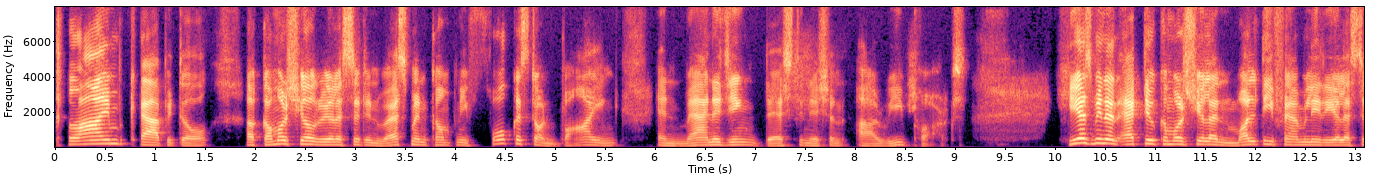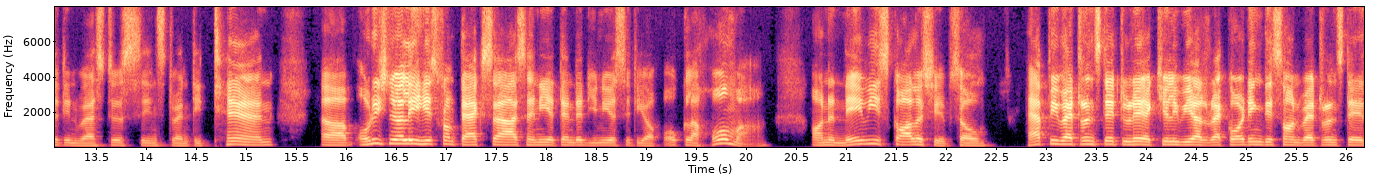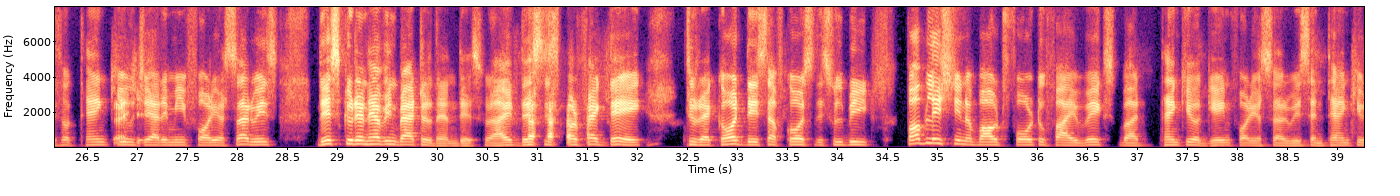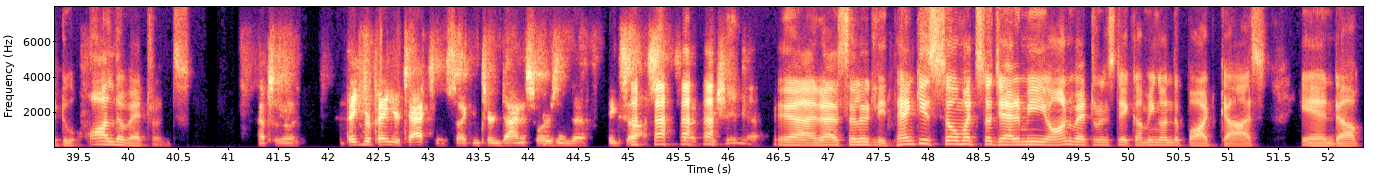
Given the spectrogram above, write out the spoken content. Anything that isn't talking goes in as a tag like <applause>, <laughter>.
Climb Capital, a commercial real estate investment company focused on buying and managing destination RV parks. He has been an active commercial and multi-family real estate investor since 2010. Uh, originally, he's from Texas and he attended University of Oklahoma on a Navy scholarship. So Happy Veterans Day today. Actually, we are recording this on Veterans Day. So thank, thank you, you, Jeremy, for your service. This couldn't have been better than this, right? This is <laughs> perfect day to record this. Of course, this will be published in about four to five weeks. But thank you again for your service and thank you to all the veterans. Absolutely. Thank you for paying your taxes so I can turn dinosaurs into exhaust. So I appreciate that. <laughs> Yeah, absolutely. Thank you so much. So, Jeremy, on Veterans Day, coming on the podcast. And uh,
